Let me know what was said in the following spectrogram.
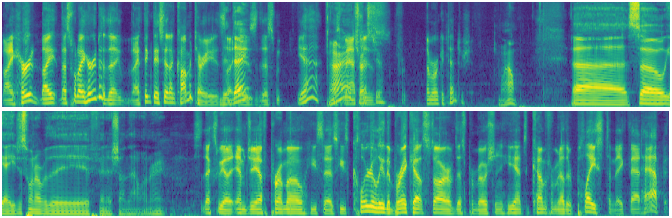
I heard. I, that's what I heard. That I think they said on commentary. Did like, they? is this? Yeah. This All right, match trust you. for number one contendership. Wow. Uh. So yeah, you just went over the finish on that one, right? So next we got MJF promo. He says he's clearly the breakout star of this promotion. He had to come from another place to make that happen.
